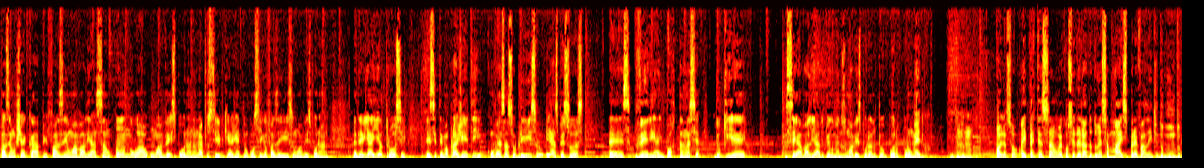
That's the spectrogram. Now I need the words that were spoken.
fazer um check-up, fazer uma avaliação anual, uma vez por ano. Não é possível que a gente não consiga fazer isso uma vez por ano. Entendeu? E aí eu trouxe esse tema para a gente conversar sobre isso e as pessoas é, verem a importância do que é ser avaliado pelo menos uma vez por ano por, por, por um médico. Entendeu? Uhum. Olha só, a hipertensão é considerada a doença mais prevalente do mundo,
